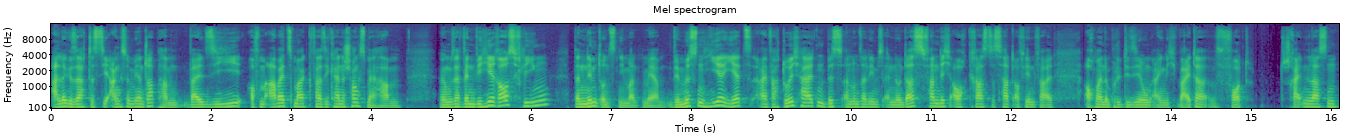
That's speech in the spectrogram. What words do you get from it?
alle gesagt, dass sie Angst um ihren Job haben, weil sie auf dem Arbeitsmarkt quasi keine Chance mehr haben. Wir haben gesagt, wenn wir hier rausfliegen, dann nimmt uns niemand mehr. Wir müssen hier jetzt einfach durchhalten bis an unser Lebensende. Und das fand ich auch krass. Das hat auf jeden Fall auch meine Politisierung eigentlich weiter fortschreiten lassen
